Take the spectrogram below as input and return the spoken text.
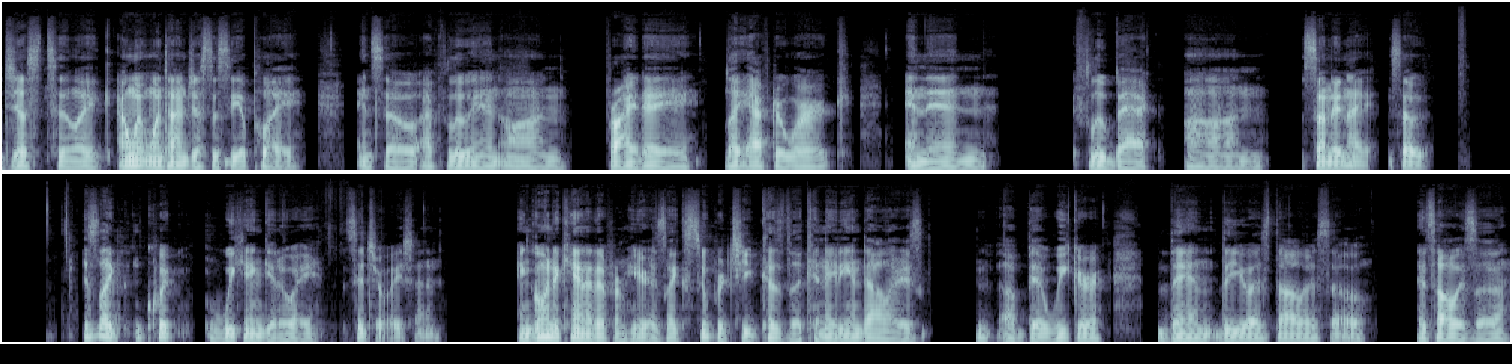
just to like, I went one time just to see a play. And so I flew in on Friday, like after work, and then flew back on Sunday night. So it's like quick weekend getaway situation. And going to Canada from here is like super cheap because the Canadian dollar is a bit weaker than the US dollar. So it's always a,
